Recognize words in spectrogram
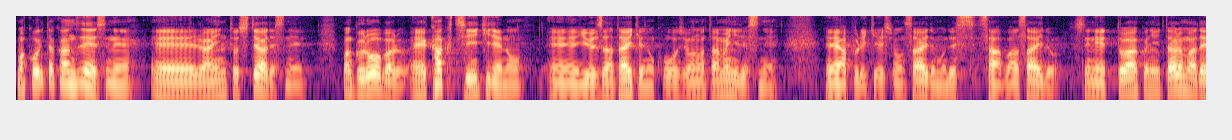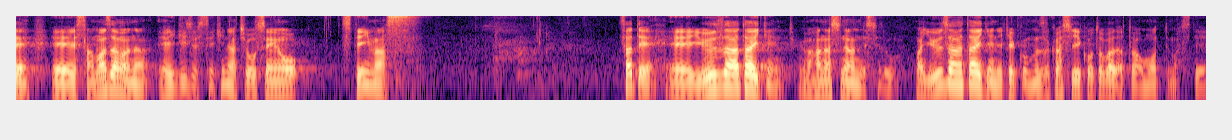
まあ、こういった感じでですね、え LINE としてはですね、まあ、グローバル、え各地域でのえユーザー体験の向上のためにですねアプリケーションサイドもですサーバーサイドそしてネットワークに至るまでさまざまな技術的な挑戦をしています。さてユーザー体験という話なんですけどユーザー体験で結構難しい言葉だとは思ってまして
